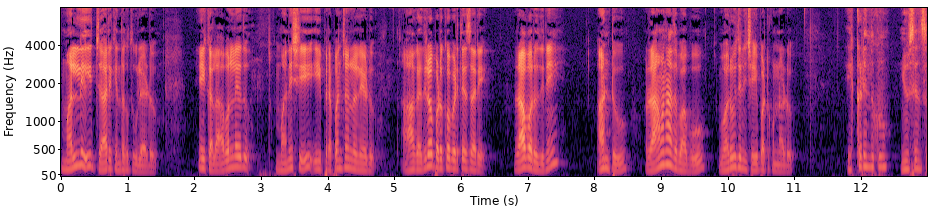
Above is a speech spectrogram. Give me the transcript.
మళ్ళీ జారి కిందకు తూలాడు. ఇక లాభం లేదు. మనిషి ఈ ప్రపంచంలో లేడు. ఆ గదిలో పడుకోబెడితే సరి. రా వరుదిని అంటూ రామనాథబాబు వరుదిని చేయి పట్టుకున్నాడు ఇక్కడెందుకు? న్యూసెన్స్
